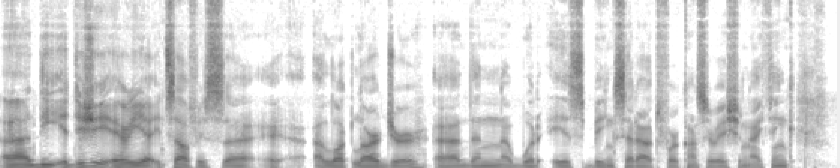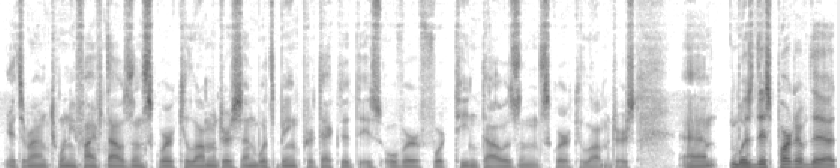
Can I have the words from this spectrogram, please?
uh, the Edéhzhíe area itself is uh, a lot larger uh, than what is being set out for conservation. I think it's around 25,000 square kilometers, and what's being protected is over 14,000 square kilometers. Um, was this part of the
